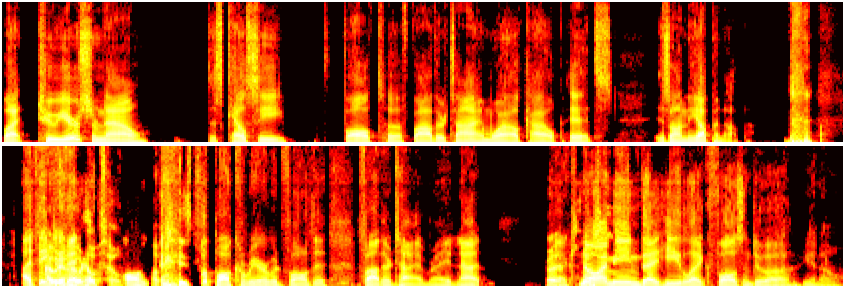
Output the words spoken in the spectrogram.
But two years from now, does Kelce fall to father time while Kyle Pitts is on the up and up. I think I would, I would hope so. His football career would fall to father time, right? Not right. Uh, no, I mean that he like falls into a you know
